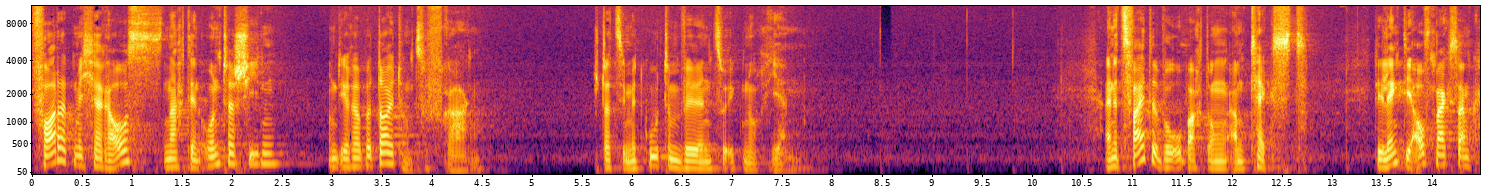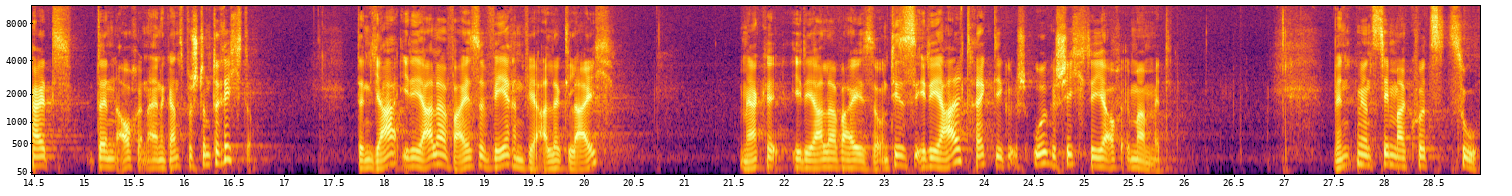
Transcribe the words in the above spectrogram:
fordert mich heraus, nach den Unterschieden und ihrer Bedeutung zu fragen, statt sie mit gutem Willen zu ignorieren. Eine zweite Beobachtung am Text, die lenkt die Aufmerksamkeit denn auch in eine ganz bestimmte Richtung. Denn ja, idealerweise wären wir alle gleich. Merke idealerweise. Und dieses Ideal trägt die Urgeschichte ja auch immer mit. Wenden wir uns dem mal kurz zu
